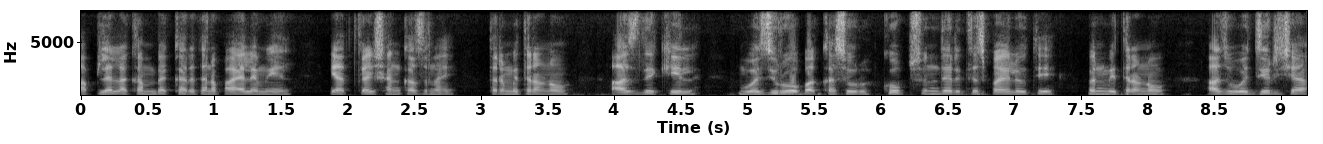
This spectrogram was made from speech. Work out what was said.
आपल्याला कमबॅक करताना पाहायला मिळेल यात काही शंकाच नाही. तर मित्रांनो आज देखील वजीर व बकासूर खूप सुंदररीत्याच पाहिले होते. पण मित्रांनो आज वजीरच्या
